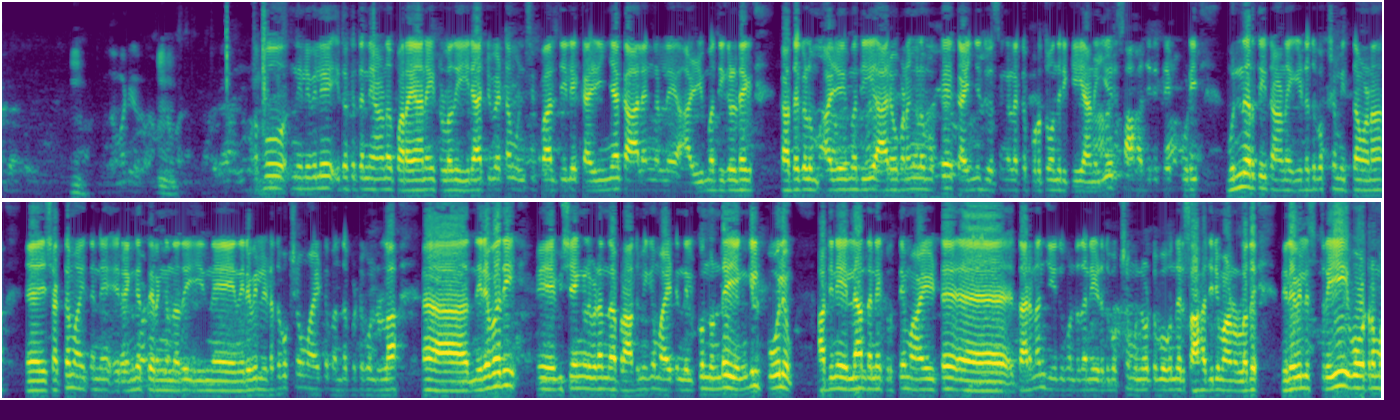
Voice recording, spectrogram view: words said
അപ്പോ നിലവിൽ ഇതൊക്കെ തന്നെയാണ് പറയാനായിട്ടുള്ളത്. ഈരാറ്റുപേട്ട മുനിസിപ്പാലിറ്റിയിലെ കഴിഞ്ഞ കാലങ്ങളിലെ അഴിമതികളുടെ കഥകളും അഴിമതി ആരോപണങ്ങളും ഒക്കെ കഴിഞ്ഞ ദിവസങ്ങളിലൊക്കെ പുറത്തു വന്നിരിക്കുകയാണ്. ഈ ഒരു സാഹചര്യത്തെ കൂടി മുൻനിർത്തിയിട്ടാണ് ഇടതുപക്ഷം ഇത്തവണ ശക്തമായി തന്നെ രംഗത്തിറങ്ങുന്നത്. ഈ നിലവിൽ ഇടതുപക്ഷവുമായിട്ട് ബന്ധപ്പെട്ടുകൊണ്ടുള്ള നിരവധി വിഷയങ്ങൾ ഇവിടെ പ്രാഥമികമായിട്ട് നിൽക്കുന്നുണ്ട്. എങ്കിൽ പോലും അതിനെയെല്ലാം തന്നെ കൃത്യമായിട്ട് തരണം ചെയ്തുകൊണ്ട് തന്നെ ഇടതുപക്ഷം മുന്നോട്ട് പോകുന്ന ഒരു സാഹചര്യമാണുള്ളത്. നിലവിൽ സ്ത്രീ വോട്ടർ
